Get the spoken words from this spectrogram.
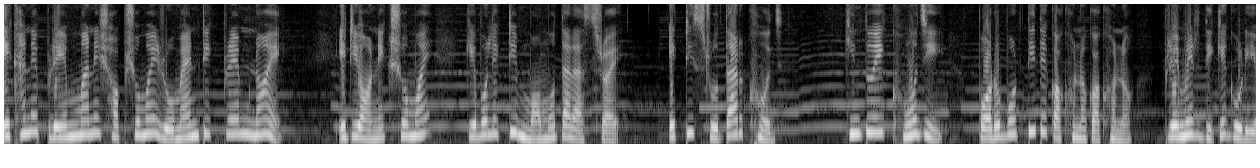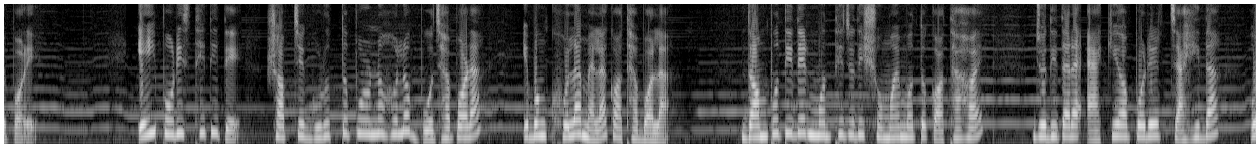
এখানে প্রেম মানে সবসময় রোম্যান্টিক প্রেম নয়। এটি অনেক সময় কেবল একটি মমতার আশ্রয়, একটি শ্রোতার খোঁজ। কিন্তু এই খোঁজই পরবর্তীতে কখনো কখনো প্রেমের দিকে গড়িয়ে পড়ে। এই পরিস্থিতিতে সবচেয়ে গুরুত্বপূর্ণ হল বোঝাপড়া এবং খোলামেলা কথা বলা। দম্পতিদের মধ্যে যদি সময় মতো কথা হয়, যদি তারা একে অপরের চাহিদা ও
